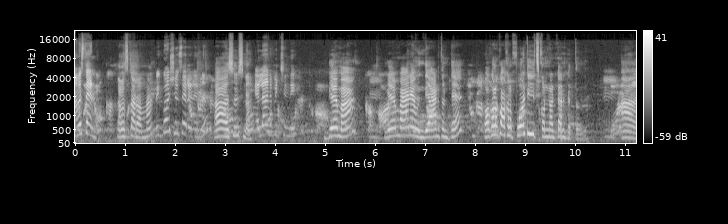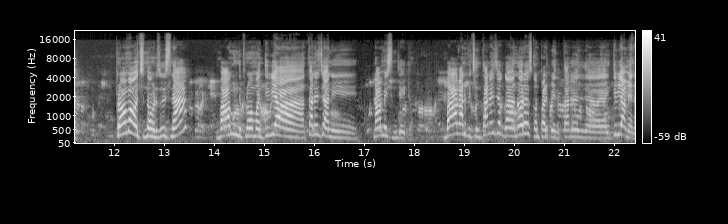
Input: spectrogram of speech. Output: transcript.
నమస్తే అండి. నమస్కారం అమ్మా. బిగ్ బాస్ చూసారా నిన్న? చూసిన. ఎలా అనిపించింది? గేమా? గేమ్ బాగానే ఉంది ఆడుతుంటే ఒకరికొకరు పోటీ ఇచ్చుకున్నట్టు అనిపిస్తుంది. ఆ, ప్రోమో వచ్చింది ఒకటి చూసిన? బాగుంది ప్రోమో. దివ్య తనుజాని నామినేషన్ చేయటం. బాగా అనిపించింది. తనుజ నోరేసుకొని పడిపోయింది. తను దివ్య మీద.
